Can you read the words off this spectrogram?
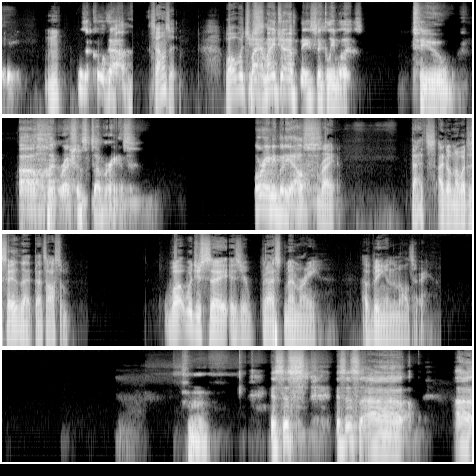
Mm-hmm. It was a cool job. Sounds it. What would you? My, my job basically was to uh, hunt Russian submarines or anybody else. Right. That's I don't know what to say to that. That's awesome. What would you say is your best memory of being in the military? Hmm. Is this is this uh uh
